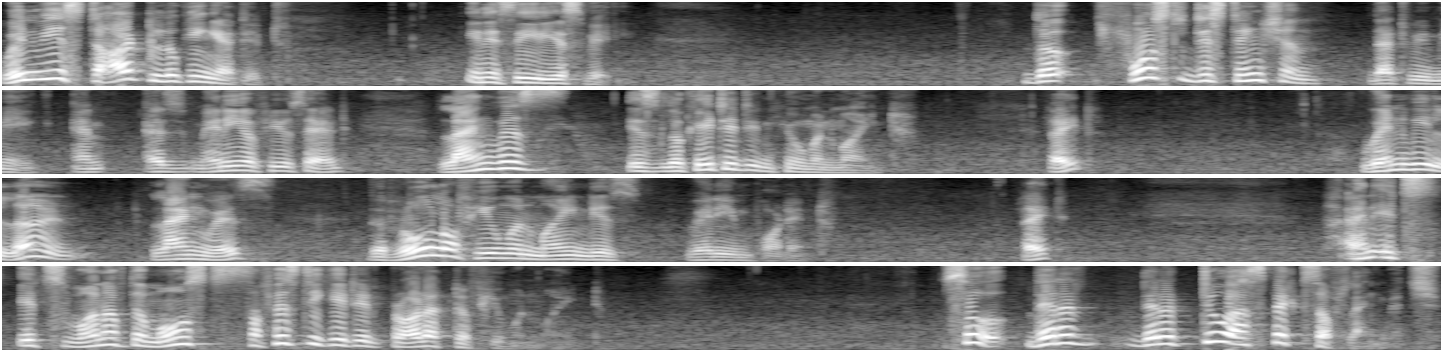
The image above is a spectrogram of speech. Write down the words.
when we start looking at it in a serious way, the first distinction that we make and as many of you said, language is located in human mind, right. When we learn language, the role of human mind is very important, right. And it's, it's one of the most sophisticated product of human mind. So, there are, there are two aspects of language.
